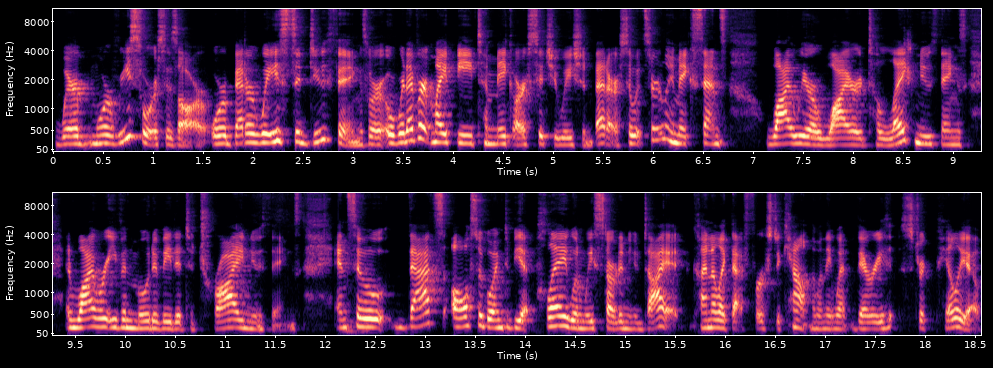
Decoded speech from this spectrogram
where more resources are or better ways to do things or, or whatever it might be to make our situation better. So it certainly makes sense why we are wired to like new things and why we're even motivated to try new things. And so that's also going to be at play when we start a new diet, kind of like that first account when they went very strict paleo.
